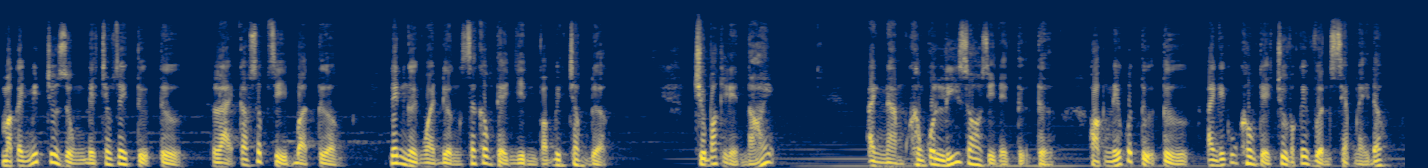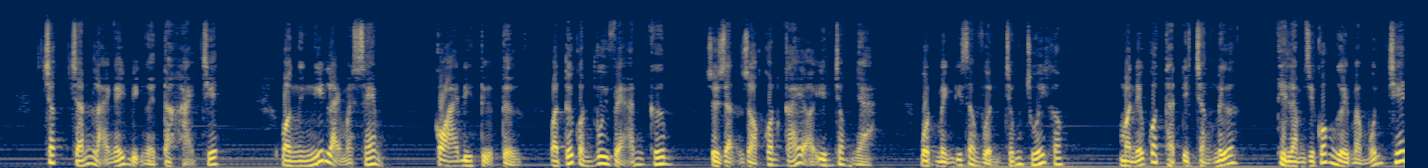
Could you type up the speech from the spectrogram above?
Mà cành mít chú dùng để treo dây tự tử Lại cao sấp xỉ bờ tường, Nên người ngoài đường sẽ không thể nhìn vào bên trong được. Chú bác liền nói anh Nam không có lý do gì để tự tử. Hoặc nếu có tự tử, Anh ấy cũng không thể chui vào cái vườn xẹp này đâu. Chắc chắn là anh ấy bị người ta hại chết. Mọi người nghĩ lại mà xem, Có ai đi tự tử Mà tới còn vui vẻ ăn cơm, Rồi dặn dò con cái ở yên trong nhà, Một mình đi ra vườn chống chuối không? Mà nếu có thật đi chẳng nữa, Thì làm gì có người mà muốn chết,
